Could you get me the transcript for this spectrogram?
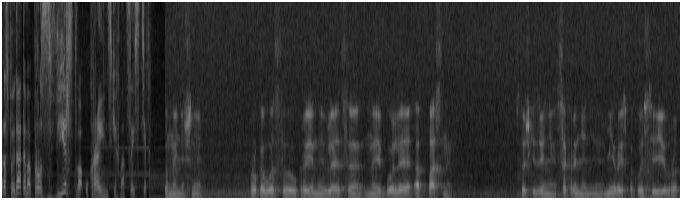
розповідатиме про звірства українських нацистів. Нынешнее руководство Украины является наиболее опасным с точки зрения сохранения мира и спокойствия Европы.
